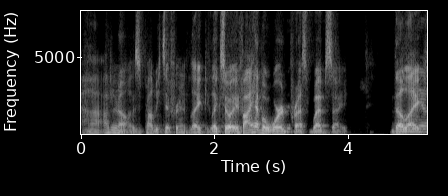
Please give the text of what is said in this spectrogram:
uh, I don't know. This is probably different. Like, like so, if I have a WordPress website, the like yeah.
